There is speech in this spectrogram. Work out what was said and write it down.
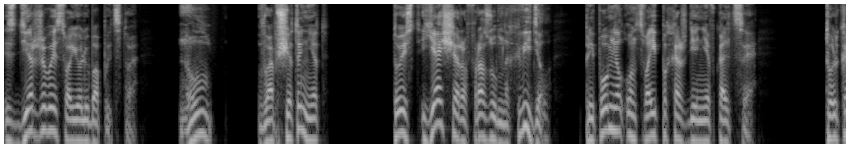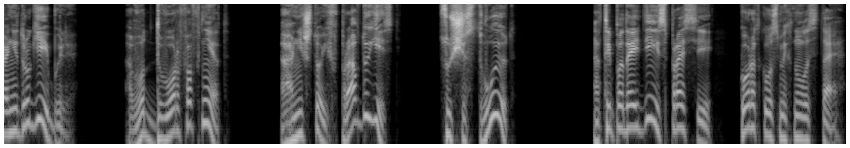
сдерживая свое любопытство. «Ну, вообще-то нет. То есть ящеров разумных видел», — припомнил он свои похождения в кольце. «Только они другие были. А вот дворфов нет. А они что, и вправду есть? Существуют?» «А ты подойди и спроси», — коротко усмехнулась Тая.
